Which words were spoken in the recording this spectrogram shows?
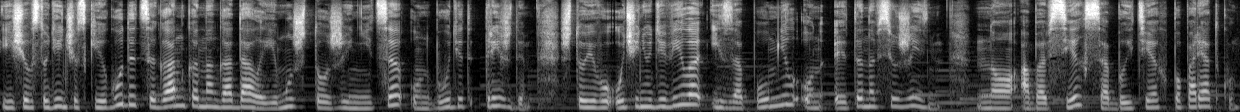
Еще в студенческие годы цыган Янка нагадала ему, что жениться он будет трижды, что его очень удивило и запомнил он это на всю жизнь. Но обо всех событиях по порядку.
